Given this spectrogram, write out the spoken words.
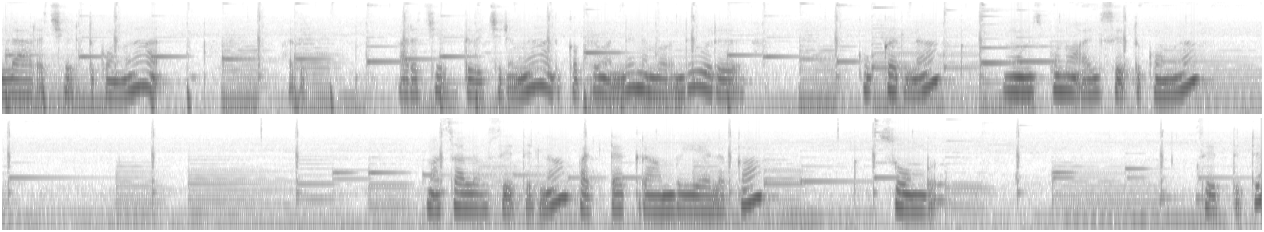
நல்லா அரைச்சி எடுத்துக்கோங்க. அது அரைச்சி எடுத்து வச்சுடுங்க அதுக்கப்புறம் வந்து நம்ம வந்து ஒரு குக்கரில் மூணு ஸ்பூன் ஆயில் சேர்த்துக்கோங்க. மசாலாவை சேர்த்துடலாம் பட்டை கிராம்பு ஏலக்காய் சோம்பு சேர்த்துட்டு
